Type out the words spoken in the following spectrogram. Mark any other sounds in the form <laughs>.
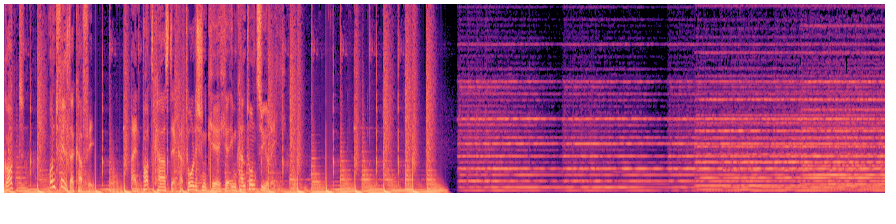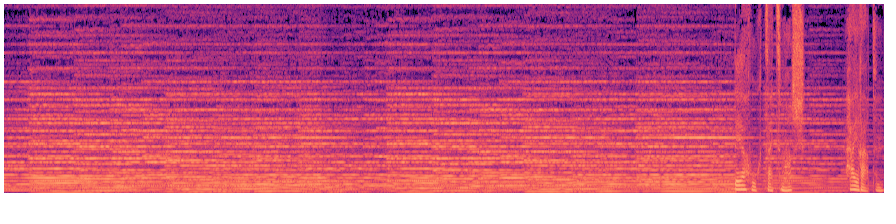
Gott und Filterkaffee. Ein Podcast der katholischen Kirche im Kanton Zürich. Der Hochzeitsmarsch. Heiraten.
